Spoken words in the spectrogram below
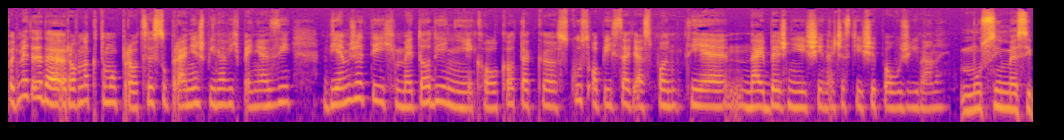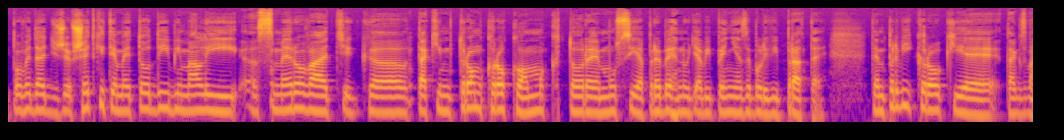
Poďme teda rovno k tomu procesu prania špinavých peňazí. Viem, že tých metód je niekoľko, tak eh, skús opísať aspoň tie najbežnejšie, najčastejšie používané. Musíme si povedať, že všetky tie metódy by mali eh, smerovať k eh, takým trom krokom, ktoré musia prebehnúť, aby peniaze boli vypraté. Ten prvý krok je tzv.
